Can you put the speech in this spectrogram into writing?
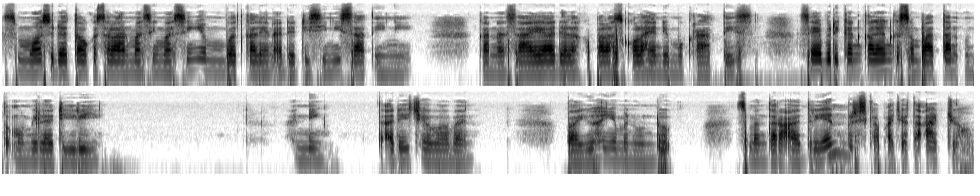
semua sudah tahu kesalahan masing-masing yang membuat kalian ada di sini saat ini. Karena saya adalah kepala sekolah yang demokratis, saya berikan kalian kesempatan untuk membela diri. Hening, tak ada jawaban. Bayu hanya menunduk, sementara Adrian bersikap acuh tak acuh.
